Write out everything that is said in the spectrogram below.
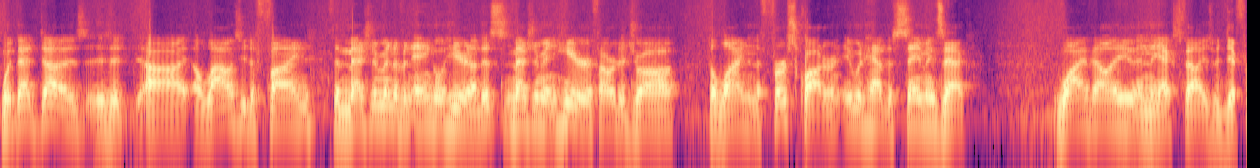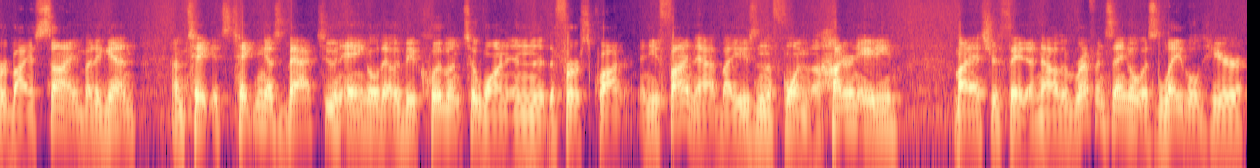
What that does is it uh, allows you to find the measurement of an angle here. Now this measurement here, if I were to draw the line in the first quadrant, it would have the same exact y value and the x values would differ by a sign. But again, I'm take, it's taking us back to an angle that would be equivalent to 1 in the, the first quadrant. And you find that by using the formula, 180 minus your theta. Now the reference angle is labeled here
